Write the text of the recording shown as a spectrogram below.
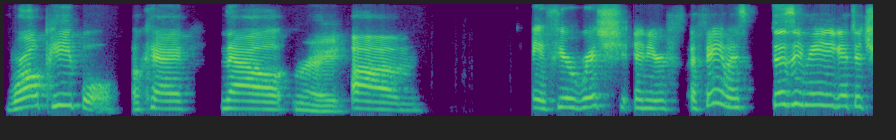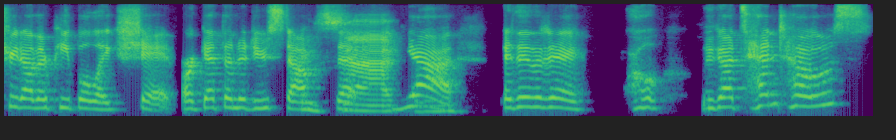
we're all people, okay? Now, Right. um if you're rich and you're famous, doesn't mean you get to treat other people like shit or get them to do stuff that yeah. At the end of the day, well, we got 10 toes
